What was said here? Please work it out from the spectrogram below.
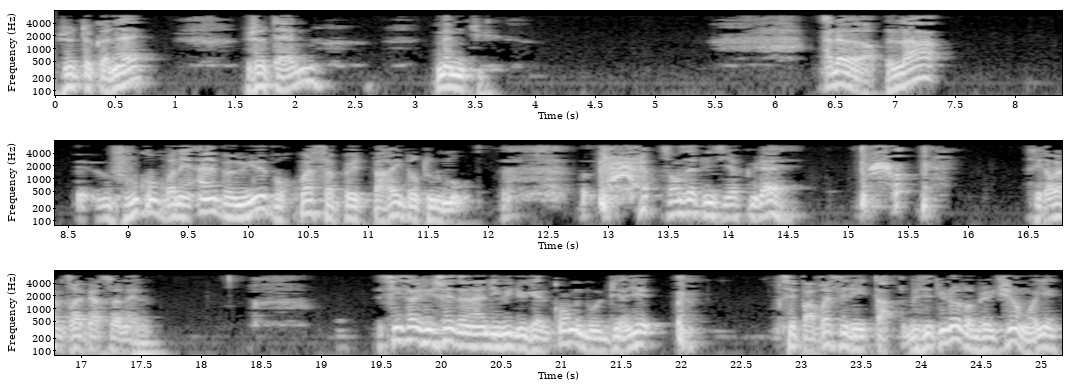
je te connais, je t'aime, m'aimes-tu? Alors là, vous comprenez un peu mieux pourquoi ça peut être pareil pour tout le monde. Sans être une circulaire, c'est quand même très personnel. S'il s'agissait d'un individu quelconque, vous le diriez, c'est pas vrai, c'est l'État. Mais c'est une autre objection, vous voyez.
